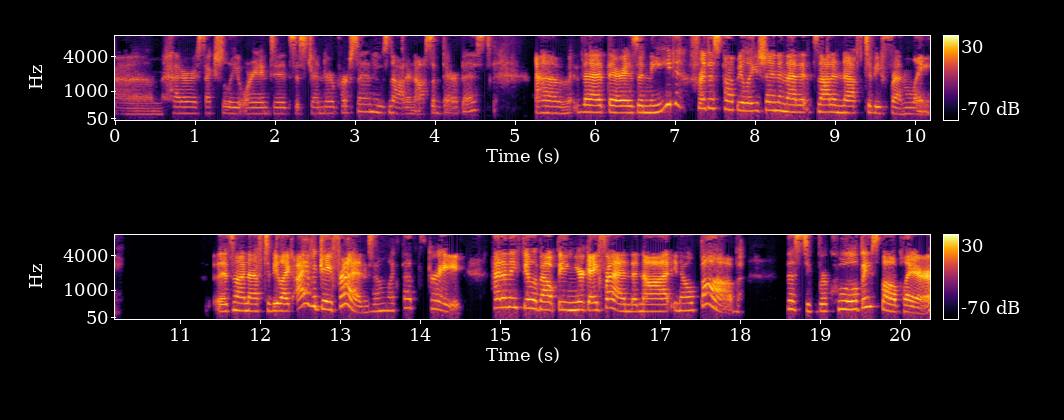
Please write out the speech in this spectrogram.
um, heterosexually oriented cisgender person who's not an awesome therapist um, that there is a need for this population and that it's not enough to be friendly. It's not enough to be like, I have a gay friend. I'm like, that's great. How do they feel about being your gay friend and not, you know, Bob, the super cool baseball player?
